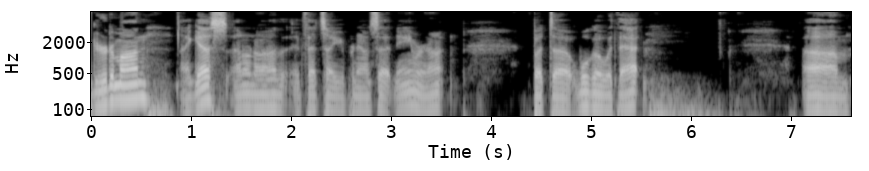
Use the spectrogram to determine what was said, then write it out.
Gerdeman, I guess. I don't know if that's how you pronounce that name or not, but uh, we'll go with that. Um,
